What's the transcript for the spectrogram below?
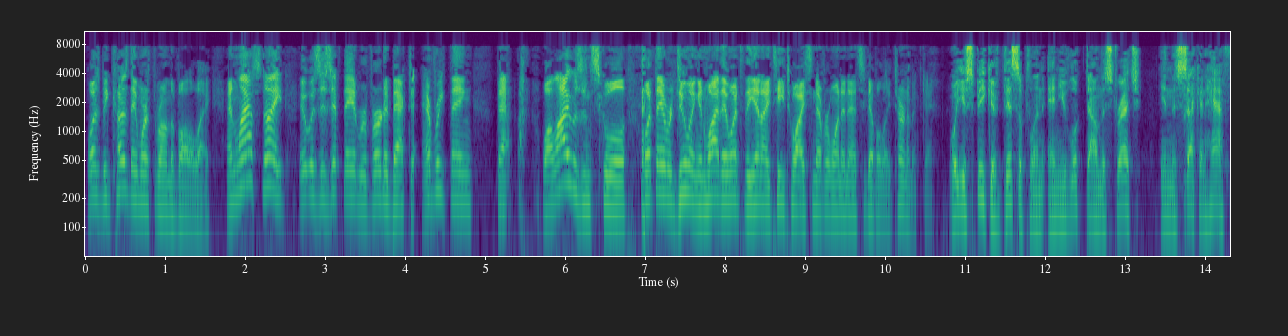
was because they weren't throwing the ball away. And last night, it was as if they had reverted back to everything that, while I was in school, what they were doing and why they went to the NIT twice, never won an NCAA tournament game. Well, you speak of discipline, and you look down the stretch in the second half.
